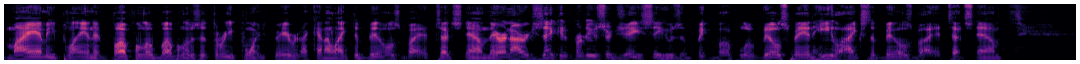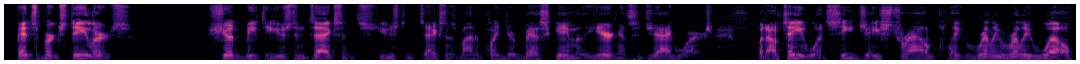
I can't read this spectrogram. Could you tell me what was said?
Miami playing at Buffalo. Buffalo's a three point favorite. I kind of like the Bills by a touchdown there. And our executive producer, JC, who's a big Buffalo Bills fan, he likes the Bills by a touchdown. Pittsburgh Steelers should beat the Houston Texans. Houston Texans might have played their best game of the year against the Jaguars. But I'll tell you what, CJ Stroud played really, really well.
